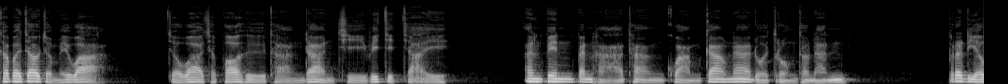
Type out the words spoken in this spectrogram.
ข้าพเจ้าจะไม่ว่า จะว่าเฉพาะคือทางด้านชีวิตจิตใจ อันเป็นปัญหาทางความก้าวหน้าโดยตรงเท่านั้น ประเดี๋ยว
